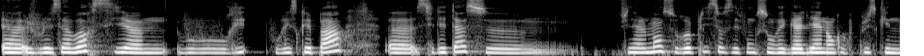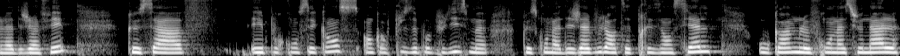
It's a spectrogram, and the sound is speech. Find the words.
je voulais savoir si vous vous risquez pas, si l'État se, finalement se replie sur ses fonctions régaliennes encore plus qu'il ne l'a déjà fait, que ça et pour conséquence encore plus de populisme que ce qu'on a déjà vu lors de cette présidentielle, où quand même le Front National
